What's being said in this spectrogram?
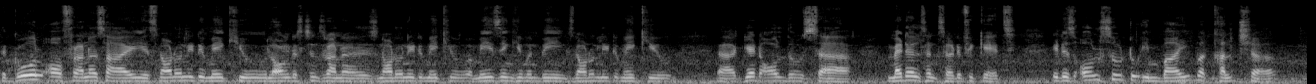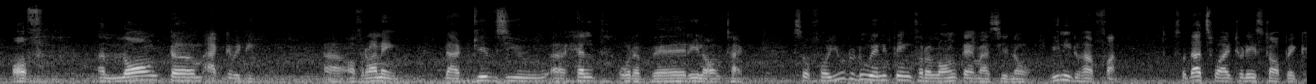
the goal of Runners High is not only to make you long distance runners, not only to make you amazing human beings, not only to make you uh, get all those uh, medals and certificates, it is also to imbibe a culture of a long term activity uh, of running that gives you uh, health over a very long time. So, for you to do anything for a long time, as you know, we need to have fun. So, that's why today's topic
